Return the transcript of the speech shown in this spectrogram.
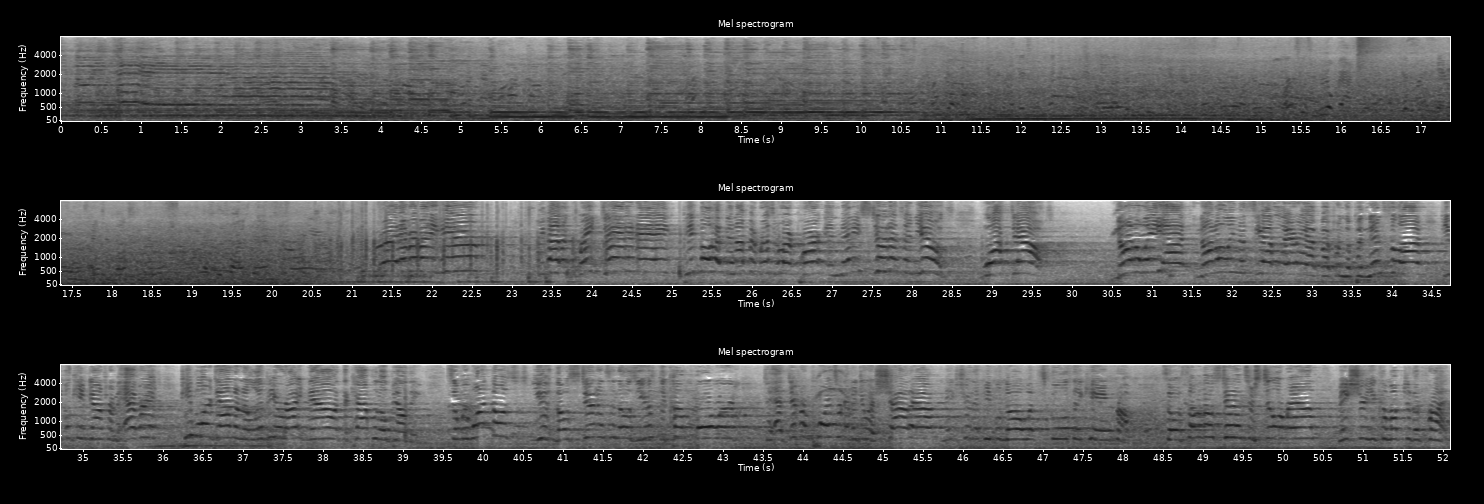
The peninsula. People came down from Everett. People are down in Olympia right now at the Capitol building. So we want those youth, those students and those youth to come forward. To, at different points, we're going to do a shout out, make sure that people know what schools they came from. So if some of those students are still around, make sure you come up to the front.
